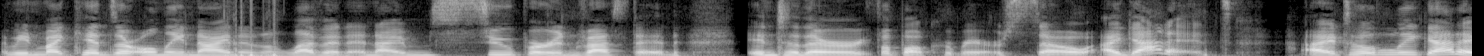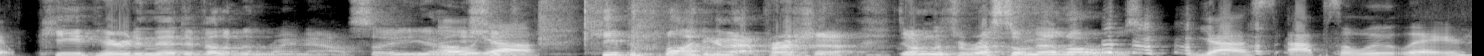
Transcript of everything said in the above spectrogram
I mean, my kids are only nine and eleven, and I'm super invested into their football careers. So I get it. I totally get it. key period in their development right now. So you know, Oh, you should yeah. keep applying that pressure. You don't them to rest on their laurels. Yes, absolutely.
